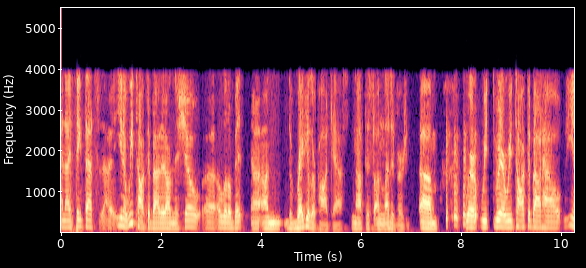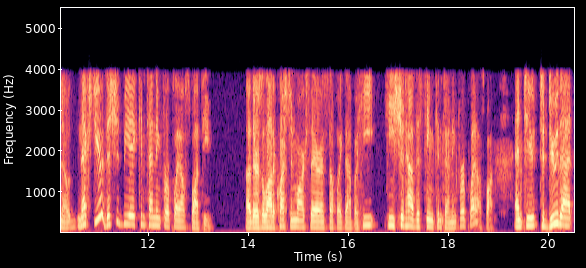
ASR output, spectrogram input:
and I think that's uh, you know we talked about it on the show uh, a little bit uh, on the regular podcast, not this unleaded version, um, where we where we talked about how you know next year this should be a contending for a playoff spot team. Uh, there's a lot of question marks there and stuff like that, but he he should have this team contending for a playoff spot, and to to do that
